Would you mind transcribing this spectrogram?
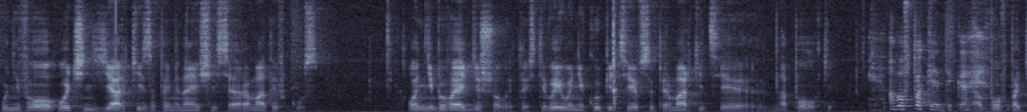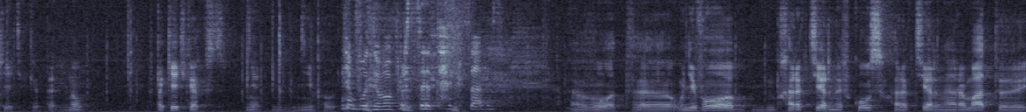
У него очень яркий запоминающийся аромат и вкус. Он не бывает дешевый, то есть вы его не купите в супермаркете на полке. Або в пакетиках. Або в пакетике. Да. Ну, в пакетиках с- нет, не получится. Не будемо про це так зараз. Вот. Э, У него характерный вкус, характерный аромат, э,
